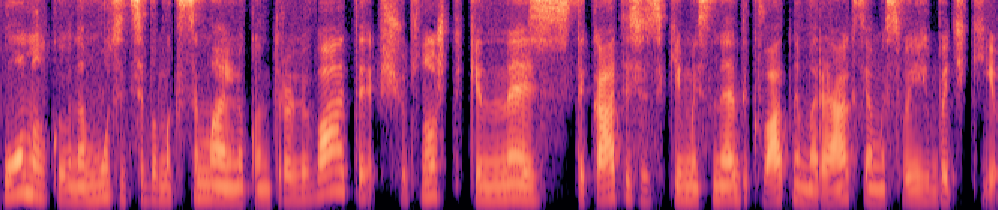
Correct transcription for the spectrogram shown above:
помилку, і вона мусить себе максимально контролювати, щоб знову ж таки не стикатися з якимись неадекватними реакціями своїх батьків.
